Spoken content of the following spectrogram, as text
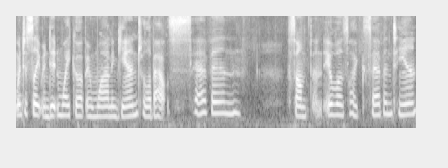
Went to sleep and didn't wake up and whine again till about 7 something. It was like 7:10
